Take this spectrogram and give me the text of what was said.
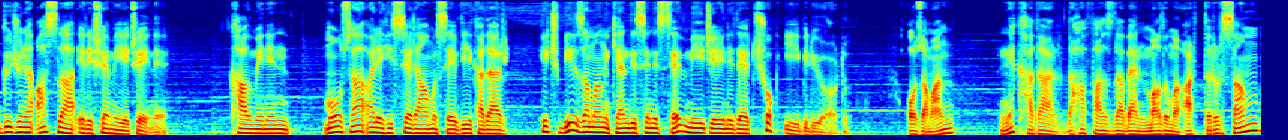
gücüne asla erişemeyeceğini, kavminin Musa aleyhisselamı sevdiği kadar hiçbir zaman kendisini sevmeyeceğini de çok iyi biliyordu. O zaman ne kadar daha fazla ben malımı arttırırsam,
